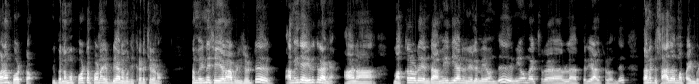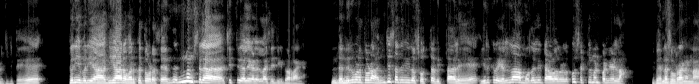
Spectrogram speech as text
பணம் போட்டோம். இப்போ நம்ம போட்ட பணம் எப்படியா நமக்கு கிடைச்சிடணும். நம்ம என்ன செய்யலாம் அப்படின்னு சொல்லிட்டு அமைதியாக இருக்கிறாங்க. ஆனால் மக்களுடைய இந்த அமைதியான நிலைமையை வந்து நியோமேக்ஸில் உள்ள பெரிய ஆட்கள் வந்து தனக்கு சாதகமாக பயன்படுத்திக்கிட்டு பெரிய பெரிய அதிகார வர்க்கத்தோடு சேர்ந்து இன்னும் சில சித்து வேலைகள் எல்லாம் செஞ்சுக்கிட்டு வர்றாங்க. இந்த நிறுவனத்தோட அஞ்சு சதவீத சொத்தை வித்தாலே இருக்கிற எல்லா முதலீட்டாளர்களுக்கும் செட்டில்மெண்ட் பண்ணிடலாம். இப்போ என்ன சொல்கிறாங்கன்னா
